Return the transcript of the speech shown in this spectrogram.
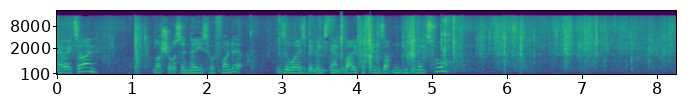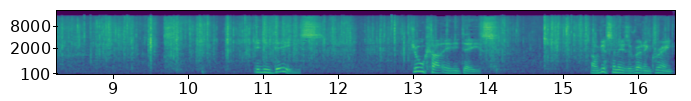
Mailbag time. Not sure what's in these, we'll find out. As always, there'll be links down below for things I can give you links for. LEDs. Dual cut LEDs. I'm guessing these are red and green.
